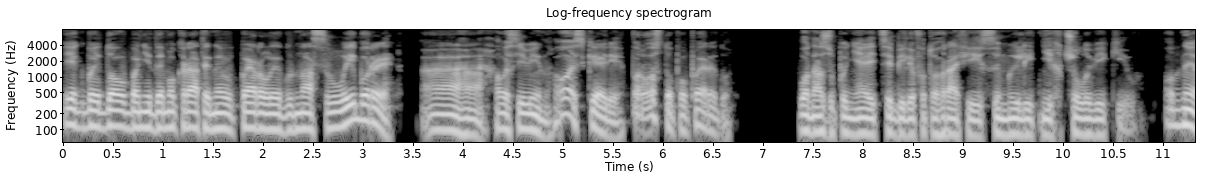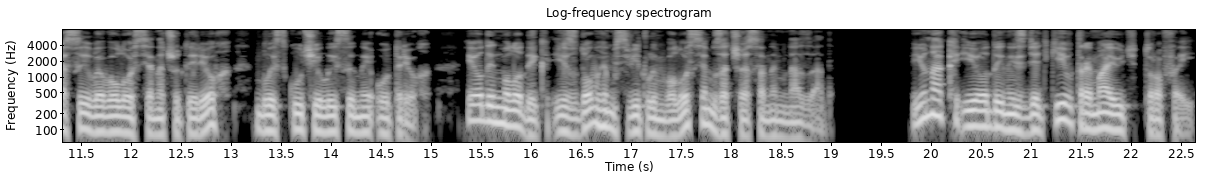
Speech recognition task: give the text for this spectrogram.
Якби довбані демократи не вперли в нас вибори. Ага, ось і він, ось Керрі, просто попереду. Вона зупиняється біля фотографії семилітніх чоловіків. Одне сиве волосся на чотирьох, блискучі лисини у трьох, і один молодик із довгим світлим волоссям, зачесаним назад. Юнак і один із дядьків тримають трофей.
